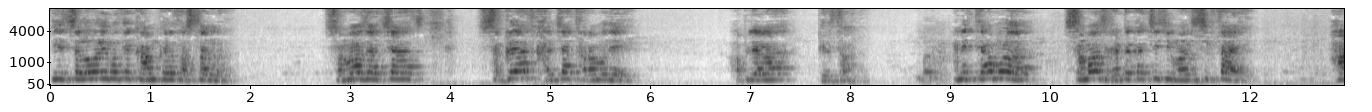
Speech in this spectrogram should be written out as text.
की चळवळीमध्ये काम करत असताना समाजाच्या सगळ्यात खालच्या थरामध्ये आपल्याला फिरता आलं बरोबर. आणि त्यामुळं समाज घटकाची जी मानसिकता आहे हा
